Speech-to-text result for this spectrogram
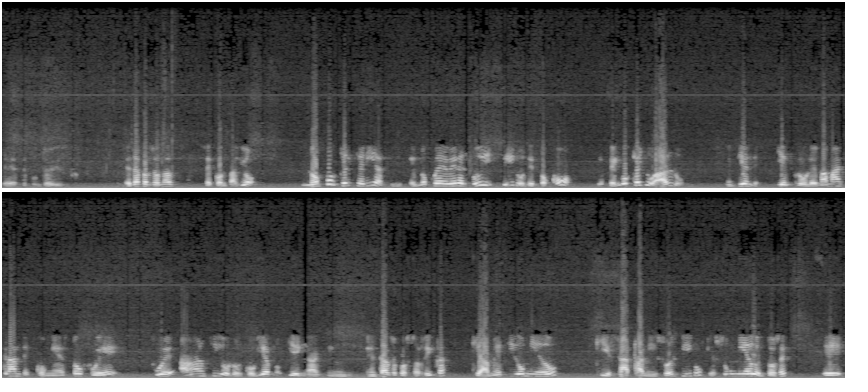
desde este punto de vista. Esa persona se contagió, no porque él quería, él no puede ver el virus, le tocó, le tengo que ayudarlo, ¿me entiende? Y el problema más grande con esto fue, fue han sido los gobiernos, y en, en, en el caso de Costa Rica, que ha metido miedo que satanizó el virus, que es un miedo, entonces eh,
